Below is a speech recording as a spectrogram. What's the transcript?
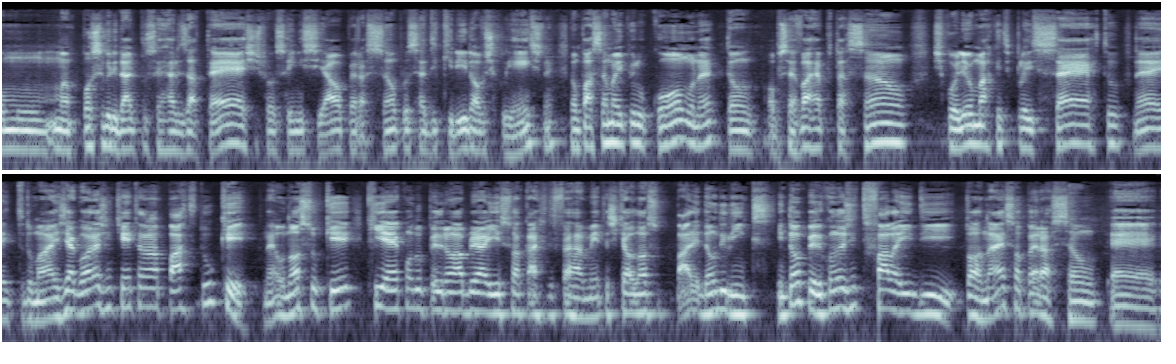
como uma possibilidade para você realizar testes, para você iniciar a operação, para você adquirir novos clientes, né? Então passamos aí pelo como, né? Então observar a reputação, escolher o marketplace certo, né? E tudo mais. E agora a gente entra na parte do que, né? O nosso que, que é quando o Pedrão abre aí sua caixa de ferramentas, que é o nosso paredão de links. Então, Pedro, quando a gente fala aí de tornar essa operação é,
